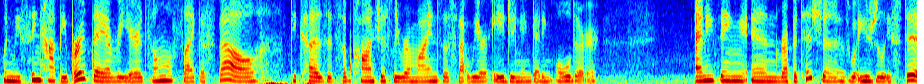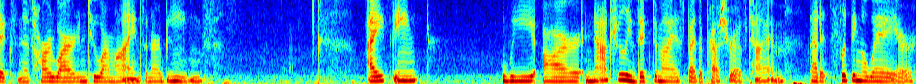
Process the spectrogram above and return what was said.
when we sing happy birthday every year, it's almost like a spell because it subconsciously reminds us that we are aging and getting older. Anything in repetition is what usually sticks and is hardwired into our minds and our beings. I think we are naturally victimized by the pressure of time, that it's slipping away or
